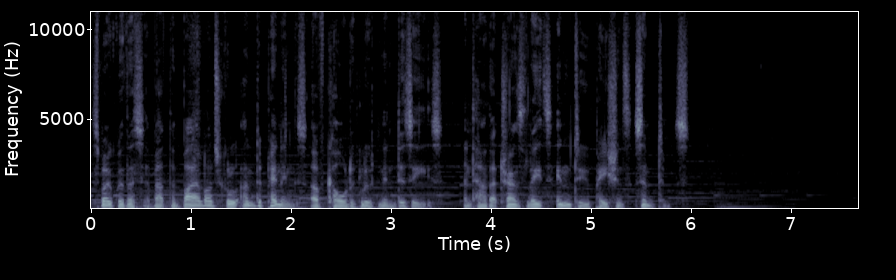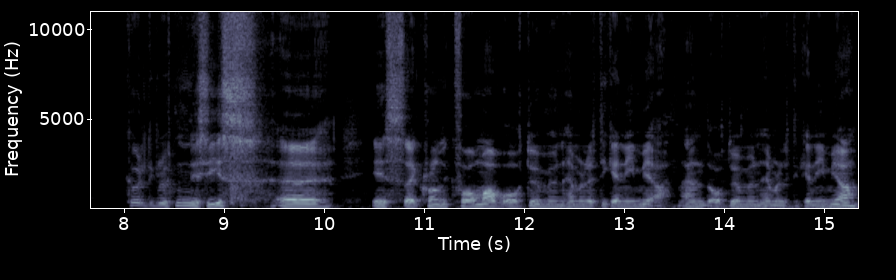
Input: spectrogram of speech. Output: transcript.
spoke with us about the biological underpinnings of cold agglutinin disease and how that translates into patients' symptoms. Cold agglutinin disease uh, is a chronic form of autoimmune hemolytic anemia, and autoimmune hemolytic anemia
